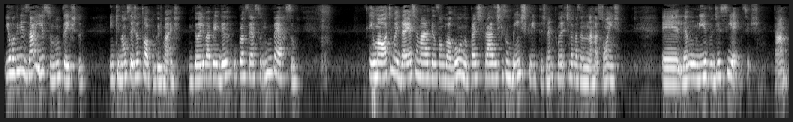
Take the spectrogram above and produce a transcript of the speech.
e organizar isso num texto em que não seja tópicos mais. Então ele vai aprender o processo inverso. E uma ótima ideia é chamar a atenção do aluno para as frases que são bem escritas, né? Quando ele estiver fazendo narrações, é, lendo um livro de ciências, tá?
